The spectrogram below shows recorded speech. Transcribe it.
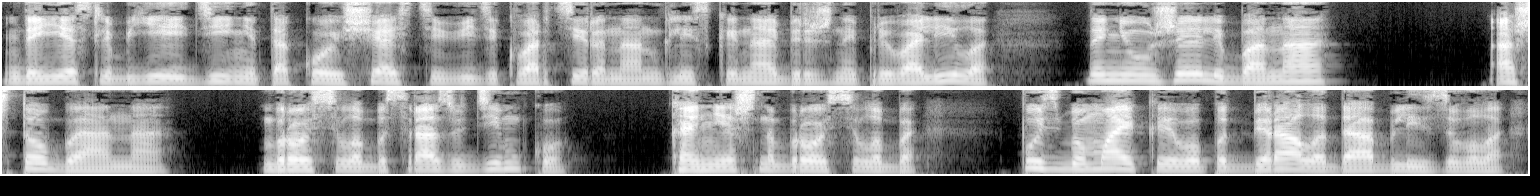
Да если б ей Дине такое счастье в виде квартиры на английской набережной привалило, да неужели бы она... А что бы она? Бросила бы сразу Димку? Конечно, бросила бы. Пусть бы Майка его подбирала да облизывала —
